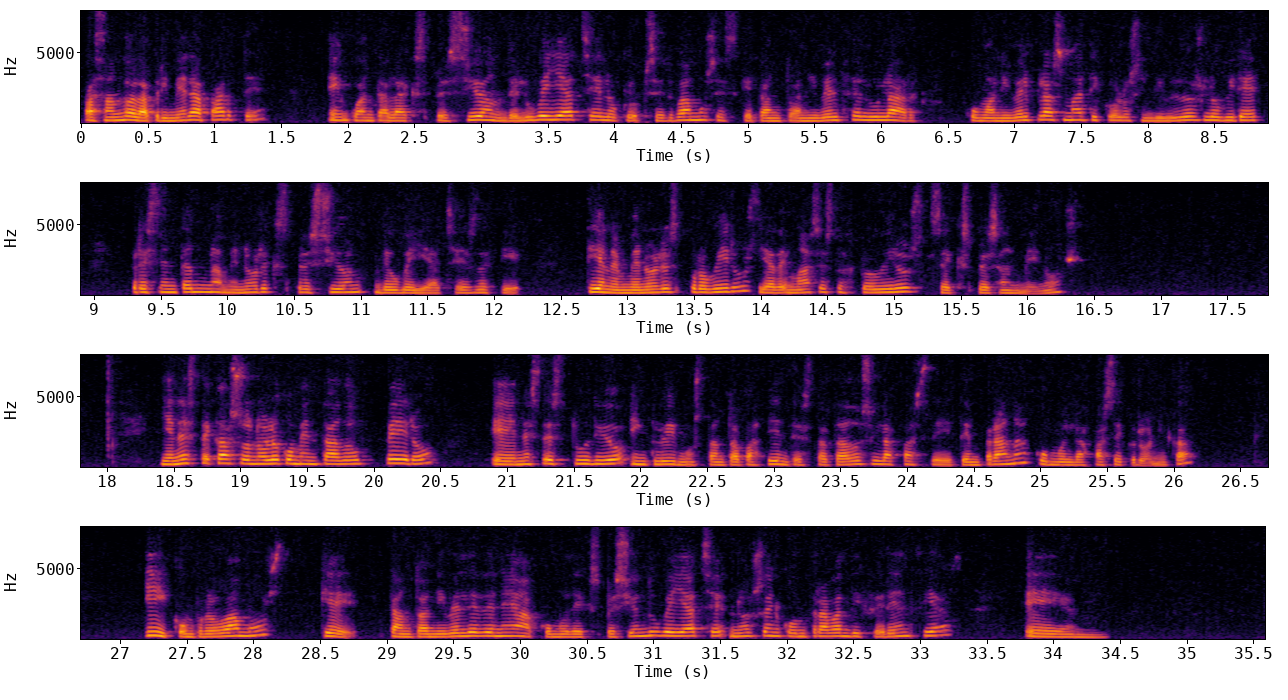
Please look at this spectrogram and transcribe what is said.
Pasando a la primera parte, en cuanto a la expresión del VIH, lo que observamos es que tanto a nivel celular como a nivel plasmático los individuos Loviret presentan una menor expresión de VIH, es decir, tienen menores provirus y además estos provirus se expresan menos. Y en este caso no lo he comentado, pero en este estudio incluimos tanto a pacientes tratados en la fase temprana como en la fase crónica y comprobamos que tanto a nivel de DNA como de expresión de VIH no se encontraban diferencias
